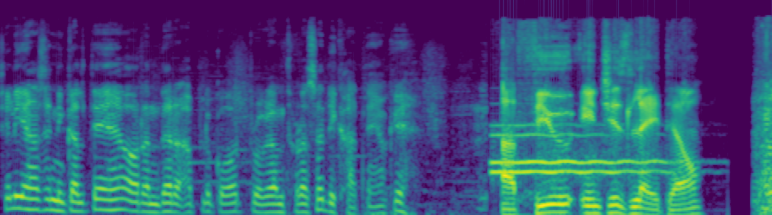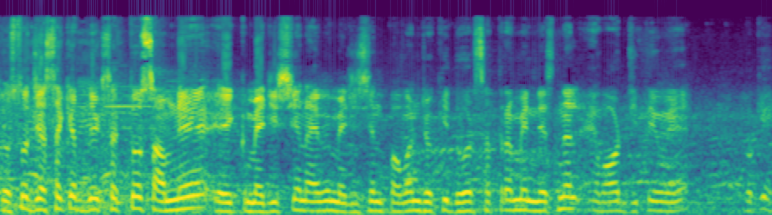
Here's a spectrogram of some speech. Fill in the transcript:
चलिए यहाँ से निकलते हैं और अंदर आप लोग को और प्रोग्राम थोड़ा सा दिखाते हैं okay A few inches later. दोस्तों जैसा कि आप देख सकते हो सामने एक मैजिशियन आए हुए मैजिशियन पवन जो कि 2017 में नेशनल अवार्ड जीते हुए हैं। ओके?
